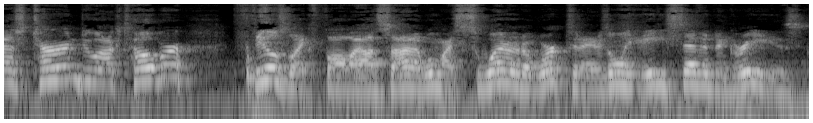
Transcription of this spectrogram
has turned to October. Feels like fall outside. I wore my sweater to work today. It was only 87 degrees.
